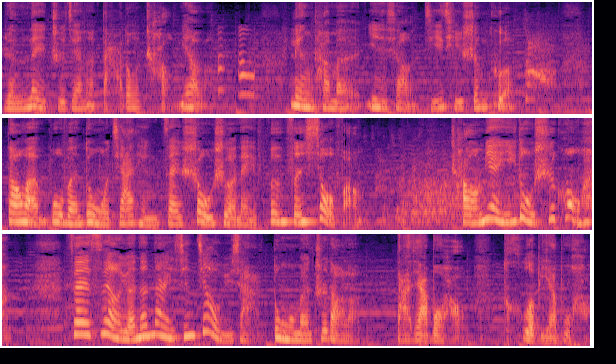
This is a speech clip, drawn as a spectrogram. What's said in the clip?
人类之间的打斗场面了，令他们印象极其深刻。当晚，部分动物家庭在兽舍内纷纷效仿。场面一度失控，在饲养员的耐心教育下，动物们知道了打架不好，特别不好。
